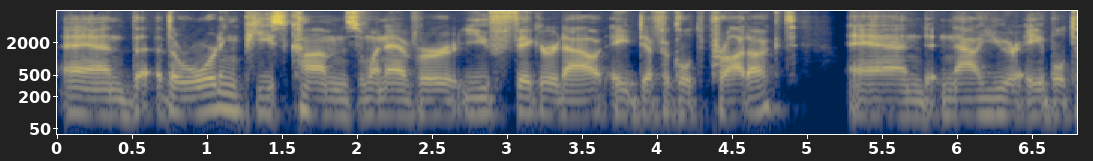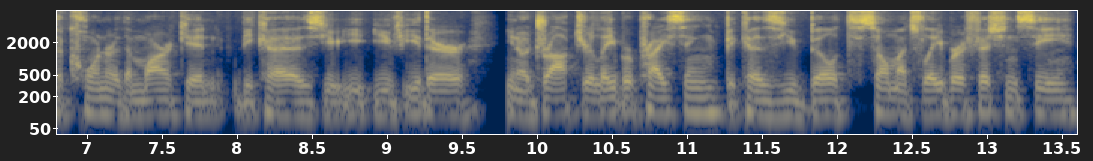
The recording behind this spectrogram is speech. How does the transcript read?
And the, the, rewarding piece comes whenever you figured out a difficult product, and now you're able to corner the market because you, you've either you know dropped your labor pricing because you've built so much labor efficiency,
